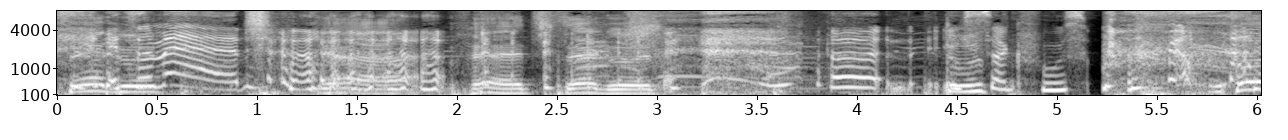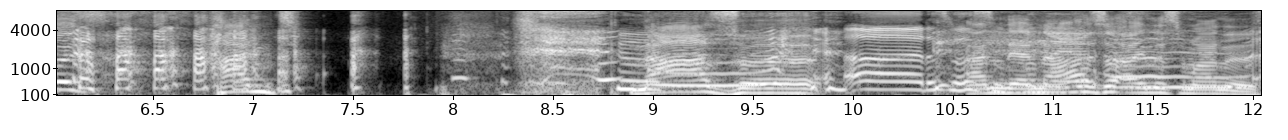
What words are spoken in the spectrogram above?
Sehr It's a match. Ja, fetch, sehr gut. Ich sag Fuß. Fuß, Hand, Nase, Ah, das war an super der nett. Nase eines Mannes.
